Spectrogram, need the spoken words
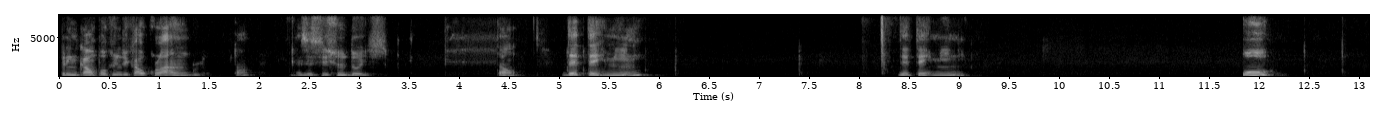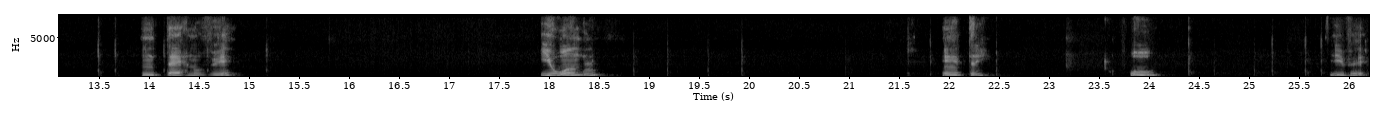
brincar um pouquinho de calcular ângulo, tá? Exercício 2. Então, determine determine o interno V e o ângulo entre U e V.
